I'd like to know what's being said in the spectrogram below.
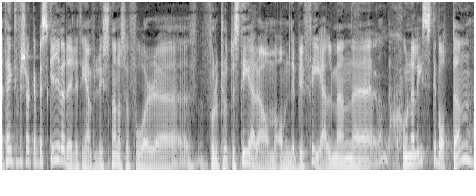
Jag tänkte försöka beskriva dig lite grann för lyssnarna så får, uh, får du protestera om, om det blir fel. Men uh, journalist i botten,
